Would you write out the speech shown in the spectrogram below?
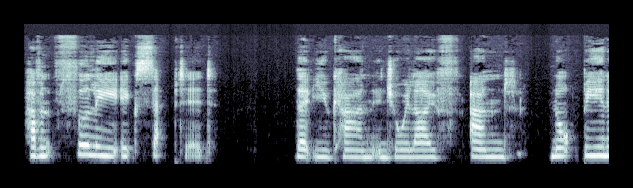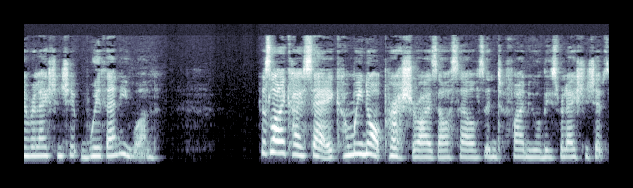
haven't fully accepted that you can enjoy life and not be in a relationship with anyone. Because, like I say, can we not pressurize ourselves into finding all these relationships?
